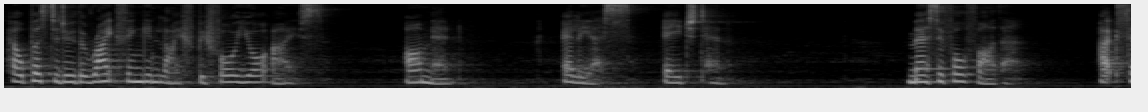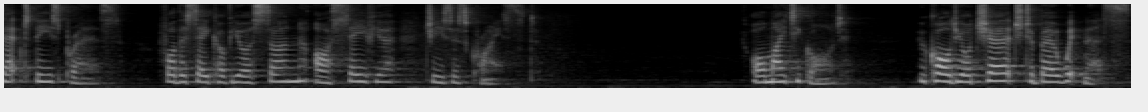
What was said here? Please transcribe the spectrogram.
Help us to do the right thing in life before your eyes. Amen. Elias, age 10. Merciful Father, accept these prayers for the sake of your Son, our Saviour, Jesus Christ. Almighty God, who called your church to bear witness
